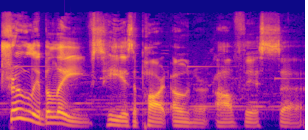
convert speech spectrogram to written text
truly believes he is a part owner of this. Uh,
